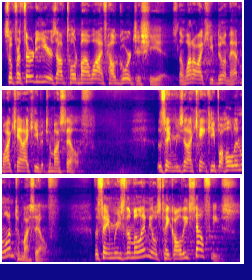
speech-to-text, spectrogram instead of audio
So for 30 years, I've told my wife how gorgeous she is. Now, why do I keep doing that? Why can't I keep it to myself? The same reason I can't keep a hole in one to myself. The same reason the millennials take all these selfies.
